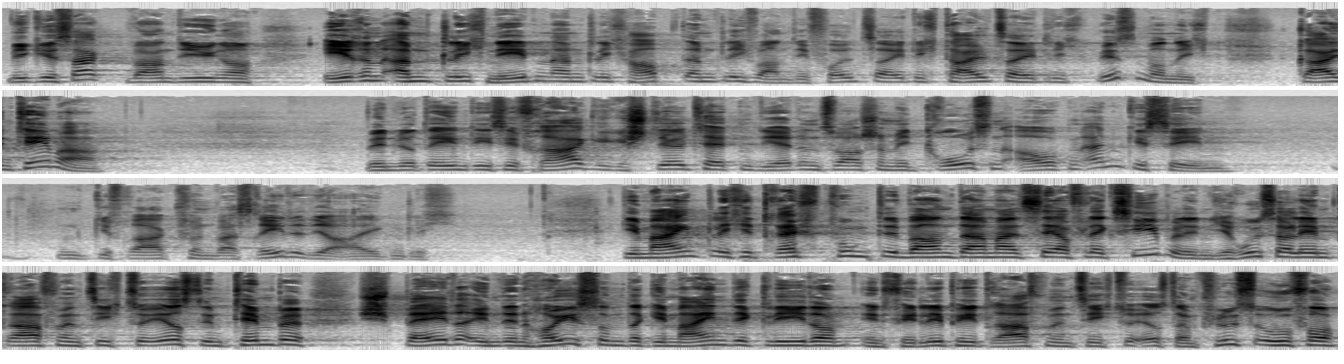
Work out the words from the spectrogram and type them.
Wie gesagt, waren die Jünger ehrenamtlich, nebenamtlich, hauptamtlich, waren die vollzeitig, teilzeitlich, wissen wir nicht. Kein Thema. Wenn wir denen diese Frage gestellt hätten, die hätten uns zwar schon mit großen Augen angesehen und gefragt, von was redet ihr eigentlich? Gemeindliche Treffpunkte waren damals sehr flexibel. In Jerusalem traf man sich zuerst im Tempel, später in den Häusern der Gemeindeglieder. In Philippi traf man sich zuerst am Flussufer,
